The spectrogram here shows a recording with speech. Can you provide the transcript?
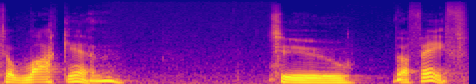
to lock in to the faith.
